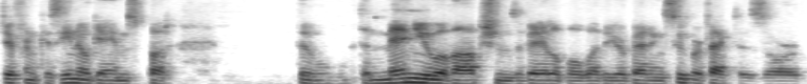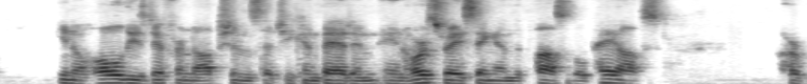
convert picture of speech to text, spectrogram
different casino games, but the, the menu of options available, whether you're betting superfectas or you know, all these different options that you can bet in, in horse racing and the possible payoffs are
